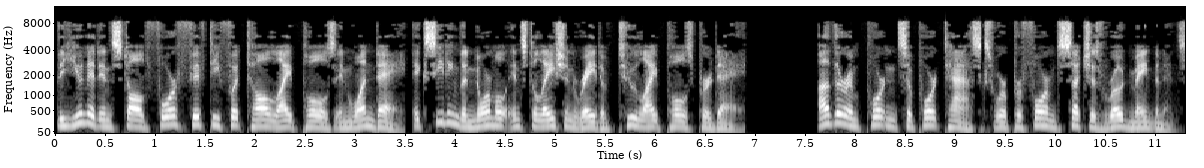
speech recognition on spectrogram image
The unit installed four 50-foot tall light poles in one day, exceeding the normal installation rate of two light poles per day. Other important support tasks were performed such as road maintenance.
